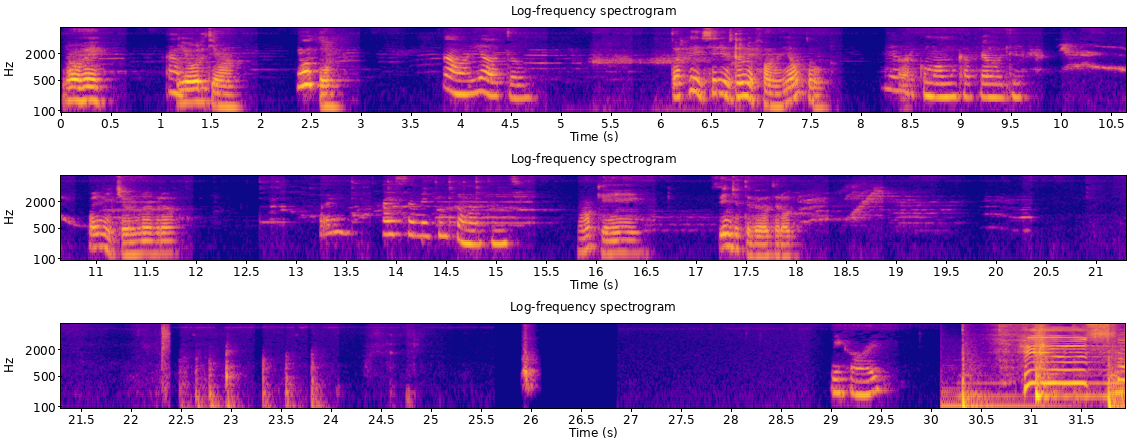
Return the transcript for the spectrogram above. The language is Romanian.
No, hei, Ah. e ultima. Ia tu. Nu, ia tu. Dar hei, serios, nu mi-e foame, ia tu. Eu oricum am mâncat prea multe. Păi nici eu nu mai vreau. Păi, hai să ne culcăm atunci. Ok. Stinge TV-ul, te rog. Mihai? so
